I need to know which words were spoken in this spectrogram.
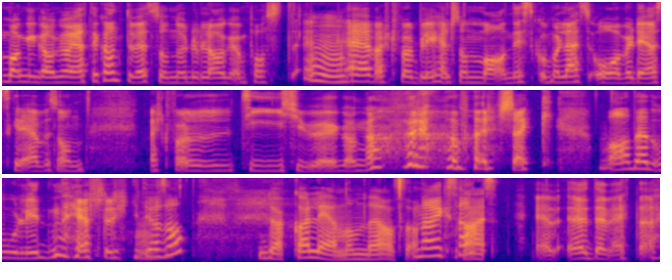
mange ganger i etterkant. Du vet sånn når du lager en post. Mm. Jeg i hvert fall blir helt sånn manisk om å lese over det jeg har skrevet sånn i hvert fall 10-20 ganger. For å bare sjekke var den ordlyden helt riktig og sånn. Du er ikke alene om det, altså. Nei, ikke sant? Nei. jeg- det vet jeg.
